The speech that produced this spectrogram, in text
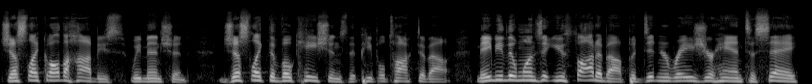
Just like all the hobbies we mentioned, just like the vocations that people talked about, maybe the ones that you thought about but didn't raise your hand to say,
